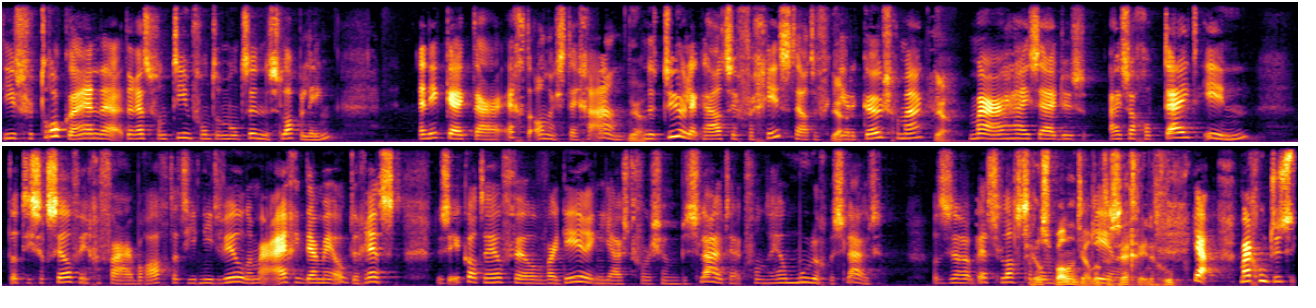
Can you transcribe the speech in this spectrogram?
Die is vertrokken en de, de rest van het team vond hem een ontzettende slappeling. En ik kijk daar echt anders tegenaan. Ja. Natuurlijk, hij had zich vergist, hij had een verkeerde keus gemaakt. Maar hij zei dus, hij zag op tijd in dat hij zichzelf in gevaar bracht, dat hij het niet wilde, maar eigenlijk daarmee ook de rest. Dus ik had heel veel waardering juist voor zijn besluit. Ik vond het een heel moedig besluit. Dat is eh, best lastig. het is heel om spannend te ja, om dat te zeggen in een groep. Ja, maar goed, dus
